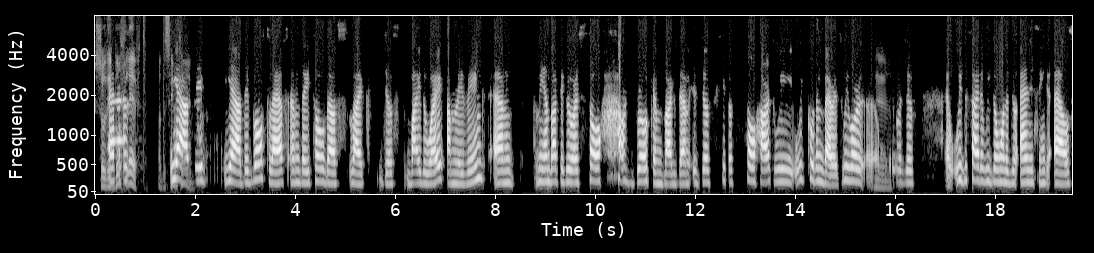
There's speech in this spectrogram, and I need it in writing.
so they both left at the same yeah, time. Yeah, they yeah they both left, and they told us like just by the way, I'm leaving, and me and Bartek we were so heartbroken back then. It just hit us so hard. We we couldn't bear it. We were uh, yeah. we were just uh, we decided we don't want to do anything else,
